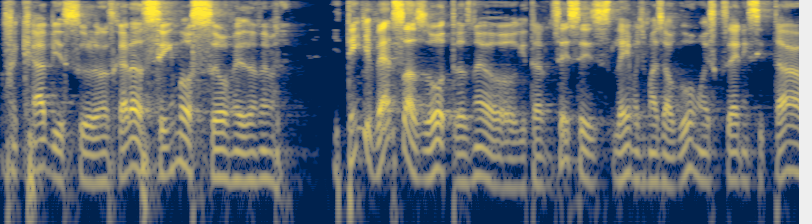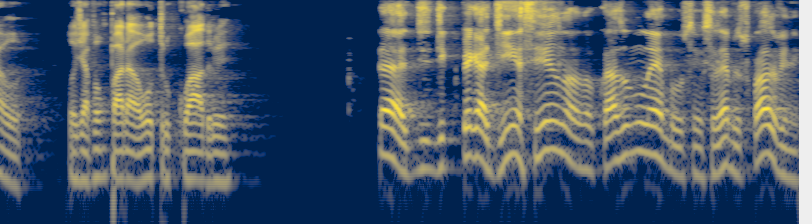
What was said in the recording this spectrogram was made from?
Que absurdo, né? os caras sem noção mesmo, né? E tem diversas outras, né, o Guitarra? Não sei se vocês lembram de mais alguma, mas quiserem citar, ou, ou já vão para outro quadro aí. É, de, de pegadinha, assim, no, no, caso eu não lembro. Assim. Você lembra dos quadros, Vini?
